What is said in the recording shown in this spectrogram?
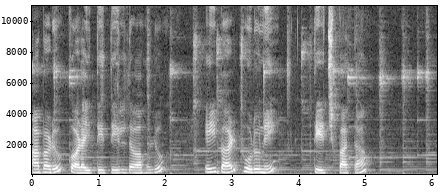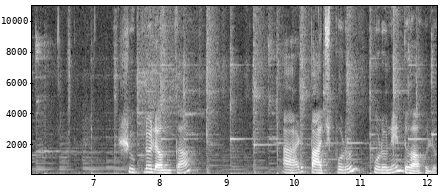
আবারও কড়াইতে তেল দেওয়া হলো। এইবার ফোড়নে তেজপাতা, শুকনো লঙ্কা আর পাঁচ ফোড়ন ফোড়নে দেওয়া হলো।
